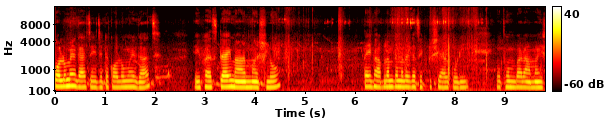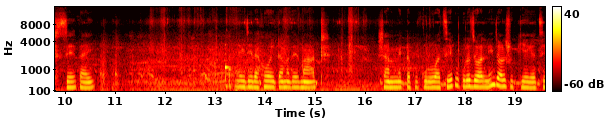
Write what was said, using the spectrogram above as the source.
কলমের গাছ, এই যেটা কলমের গাছ, এই ফার্স্ট টাইম আম আসলো। তাই ভাবলাম তোমাদের কাছে একটু শেয়ার করি। প্রথমবার আম এসছে তাই। এই যে দেখো, এটা আমাদের মাঠ। সামনে একটা পুকুরও আছে। পুকুরে জল নেই, জল শুকিয়ে গেছে।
